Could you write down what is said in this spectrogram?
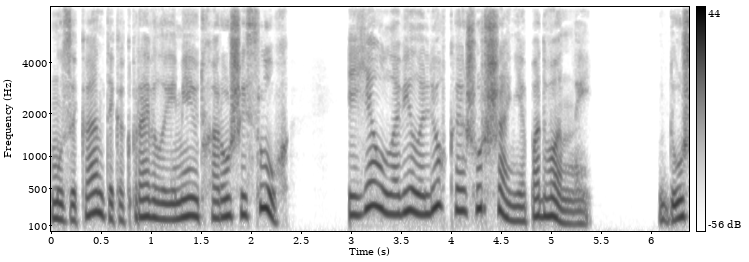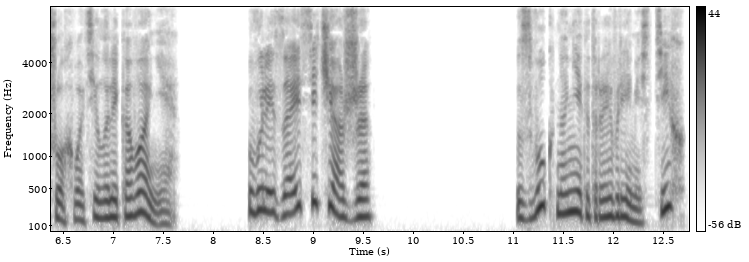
Музыканты, как правило, имеют хороший слух, и я уловила легкое шуршание под ванной. Душу охватило ликование. «Вылезай сейчас же!» Звук на некоторое время стих,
